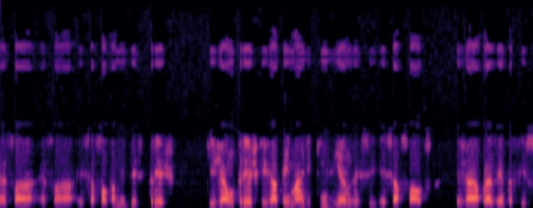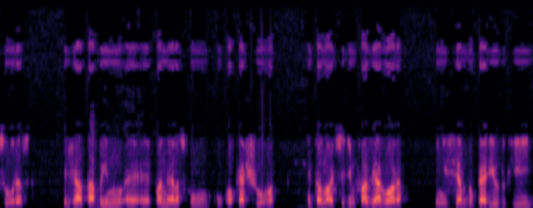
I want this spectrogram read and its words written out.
essa, essa, esse asfaltamento desse trecho, que já é um trecho que já tem mais de 15 anos esse, esse asfalto. Ele já apresenta fissuras, ele já está abrindo é, é, panelas com, com qualquer chuva. Então nós decidimos fazer agora, iniciamos num período que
